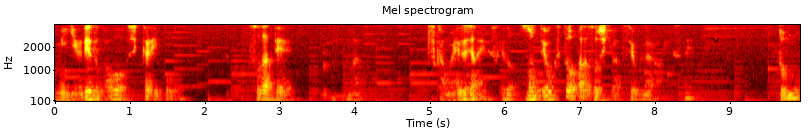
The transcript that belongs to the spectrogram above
右腕とかをしっかりこう育て、まあ、捕まえるじゃないですけど持っておくとまた組織は強くなるわけですね。と思う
